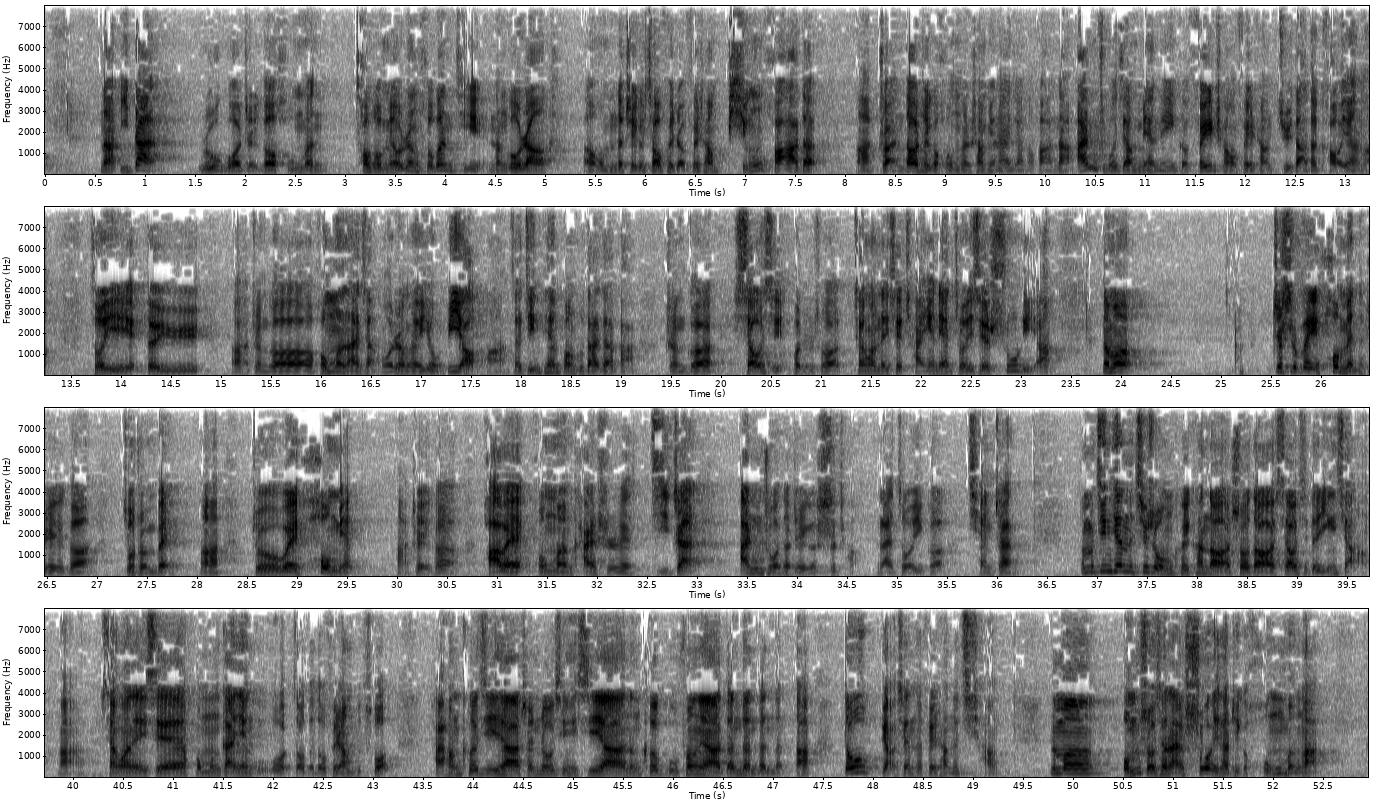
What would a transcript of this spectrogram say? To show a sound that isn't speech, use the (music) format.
那一旦如果这个鸿蒙操作没有任何问题，能够让呃我们的这个消费者非常平滑的啊转到这个鸿蒙上面来讲的话，那安卓将面临一个非常非常巨大的考验了。所以，对于啊整个鸿蒙来讲，我认为有必要啊，在今天帮助大家把整个消息或者说相关的一些产业链做一些梳理啊。那么，这是为后面的这个做准备啊，就为后面啊这个华为鸿蒙开始挤占安卓的这个市场来做一个前瞻。那么今天呢，其实我们可以看到，受到消息的影响啊，相关的一些鸿蒙概念股走的都非常不错。海航科技呀、神州信息啊、能科股份呀等等等等啊，都表现得非常的强。那么我们首先来说一下这个鸿蒙啊，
